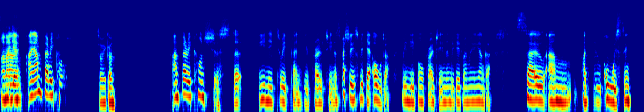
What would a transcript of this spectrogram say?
and I um, guess I am very conscious. Sorry, go on. I'm very conscious that you need to eat plenty of protein, especially as we get older. We need more protein than we did when we were younger. So um, I do always think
